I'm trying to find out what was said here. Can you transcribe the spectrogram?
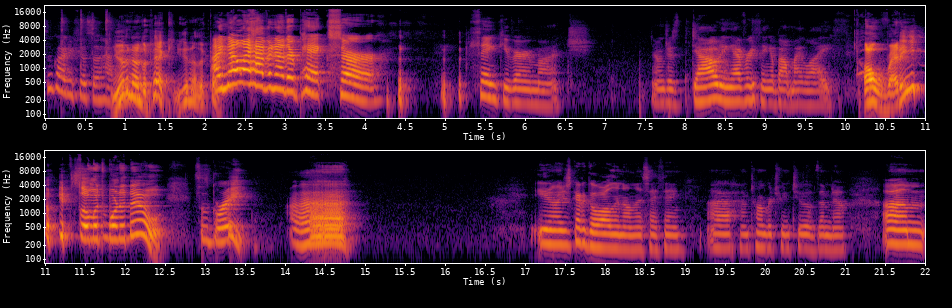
So glad you feel so happy. You have another pick. You get another pick. I know I have another pick, sir. Thank you very much. I'm just doubting everything about my life. Already? You have so much more to do. This is great. Ugh. You know, I just got to go all in on this. I think uh, I'm torn between two of them now. Um,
